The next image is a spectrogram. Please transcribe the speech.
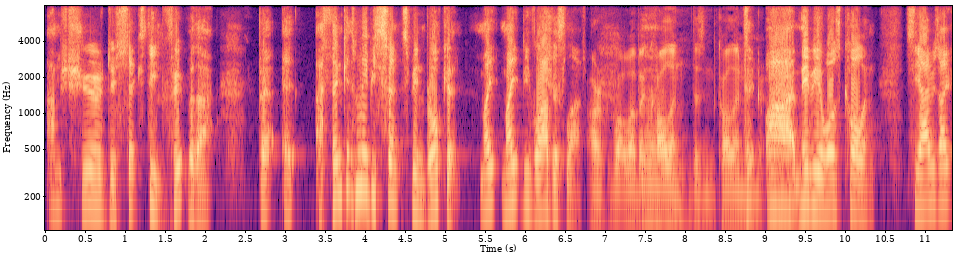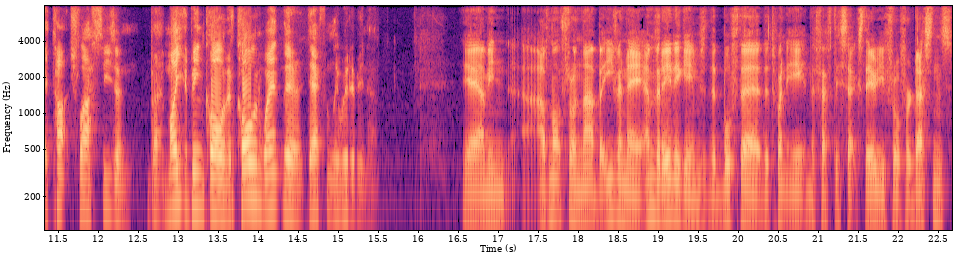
I'm sure do 16 foot with that, but it, I think it's maybe since been broken. Might might be Vladislav. Or what, what about Colin? Doesn't Colin? Ah, maybe it was Colin. See, I was out of touch last season, but it might have been Colin. If Colin went there, it definitely would have been him. Yeah, I mean, I've not thrown that, but even uh, Inveraray games, the, both the, the 28 and the 56 there, you throw for distance.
